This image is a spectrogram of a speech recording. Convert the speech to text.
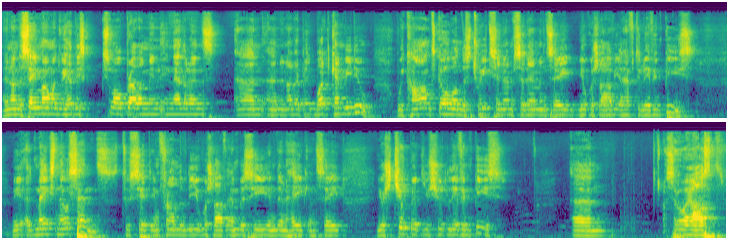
And on the same moment, we had this small problem in, in Netherlands and, and another place. What can we do? We can't go on the streets in Amsterdam and say Yugoslavia have to live in peace. It makes no sense to sit in front of the Yugoslav embassy in Den Haag and say, "You're stupid. You should live in peace." Um, so I asked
